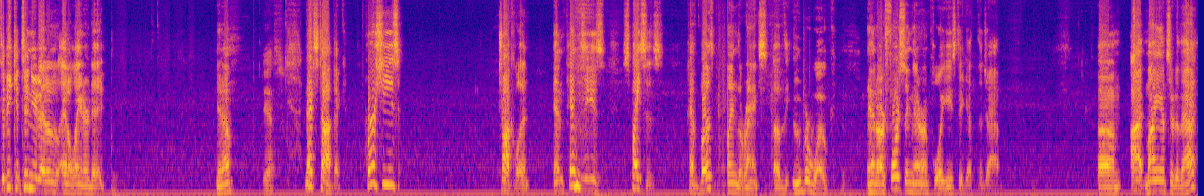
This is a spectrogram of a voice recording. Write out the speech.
To be continued at a, at a later date. You know. Yes. Next topic Hershey's chocolate and Penzeys spices have both joined the ranks of the uber woke and are forcing their employees to get the job. Um, I, my answer to that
